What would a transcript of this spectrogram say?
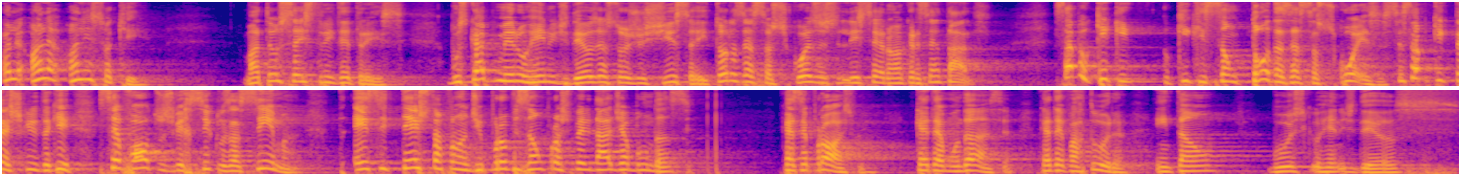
Olha, olha, olha isso aqui. Mateus 6,33. Buscar primeiro o reino de Deus e a sua justiça, e todas essas coisas lhes serão acrescentadas. Sabe o que, que, o que, que são todas essas coisas? Você sabe o que está escrito aqui? Você volta os versículos acima. Esse texto está falando de provisão, prosperidade e abundância. Quer ser próspero? Quer ter abundância? Quer ter fartura? Então, busque o reino de Deus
